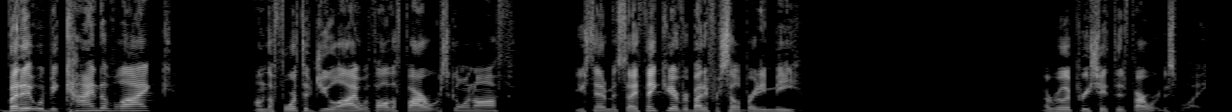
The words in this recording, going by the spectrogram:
but it would be kind of like on the 4th of July with all the fireworks going off. You stand up and say, Thank you, everybody, for celebrating me. I really appreciate the firework display.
